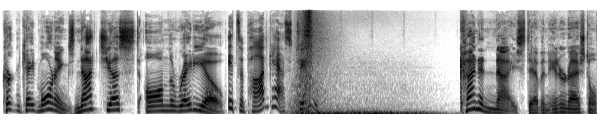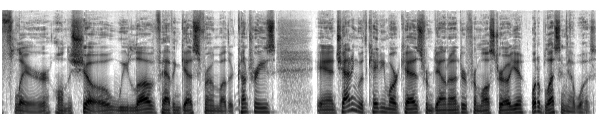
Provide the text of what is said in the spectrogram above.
Kurt and Kate Mornings, not just on the radio. It's a podcast, too. Kind of nice to have an international flair on the show. We love having guests from other countries and chatting with Katie Marquez from Down Under from Australia. What a blessing that was.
